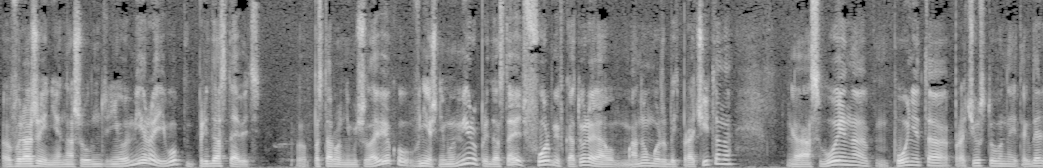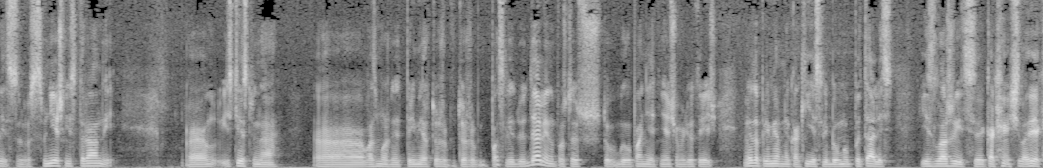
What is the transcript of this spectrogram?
выражение нашего внутреннего мира, его предоставить э, постороннему человеку, внешнему миру, предоставить в форме, в которой оно может быть прочитано, освоено, понято, прочувствовано и так далее с, внешней стороны. Э, естественно, э, возможно, этот пример тоже, тоже последует далее, но просто чтобы было понятнее, о чем идет речь. Но это примерно как если бы мы пытались изложить, как человек,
